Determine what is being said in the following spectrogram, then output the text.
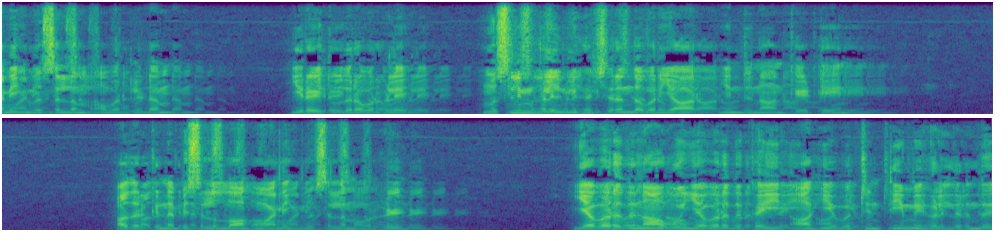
அலிஹி வசல்லம் அவர்களிடம் இறை தூதர் அவர்களே முஸ்லிம்களில் மிகச் சிறந்தவர் யார் என்று நான் கேட்டேன். அதற்கு நபிசல்லாஹும் சொல்லாஹு அலிஹி வசல்லம் அவர்கள் எவரது நாவு எவரது கை ஆகியவற்றின் தீமைகளிலிருந்து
